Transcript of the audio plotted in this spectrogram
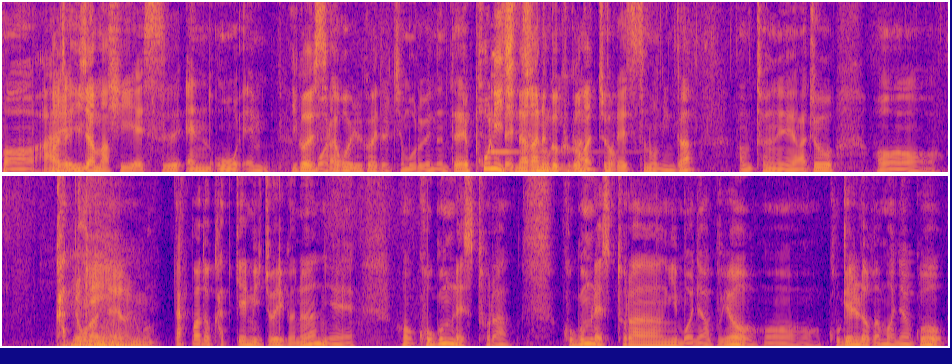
어 맞아, R 이 E 자막. T S N O M. 이거였어. 뭐라고 읽어야 될지 모르겠는데 폰이 지나가는 거 그거? 맞죠? 뭐 레스놈인가? 아무튼 예, 아주 어 갓게임. 맞네요, 요거. 딱 봐도 갓게임이죠 이거는. 예. 어, 고급 레스토랑. 고급 레스토랑이 뭐냐고요? 어 고갤러가 뭐냐고?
